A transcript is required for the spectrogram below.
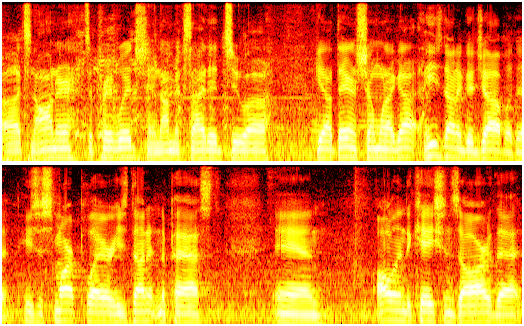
Uh, it's an honor, it's a privilege, and I'm excited to uh, get out there and show them what I got. He's done a good job with it. He's a smart player. He's done it in the past, and all indications are that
